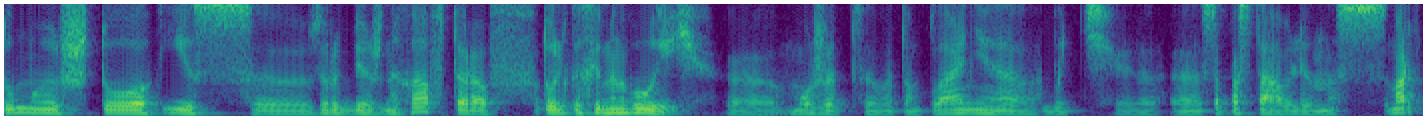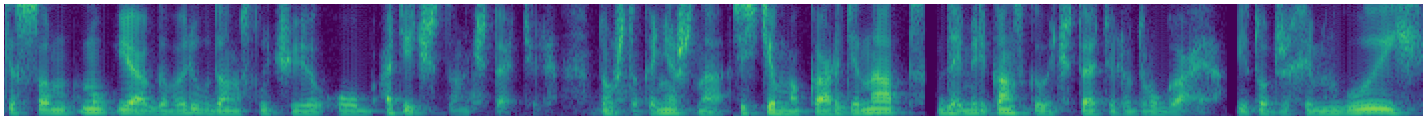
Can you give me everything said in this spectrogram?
думаю, что из э, зарубежных авторов только Хемингуэй э, может в этом плане быть сопоставлен с Маркесом. Ну, я говорю в данном случае об отечественном читателе. Потому что, конечно, система координат для американского читателя другая. И тот же Хемингуэй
